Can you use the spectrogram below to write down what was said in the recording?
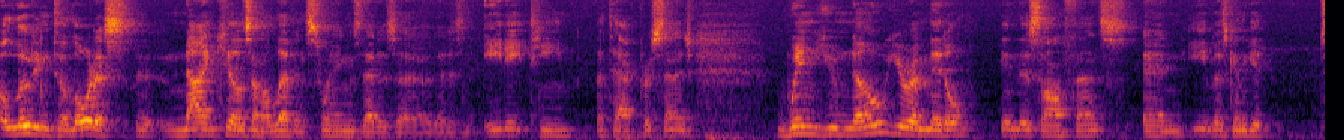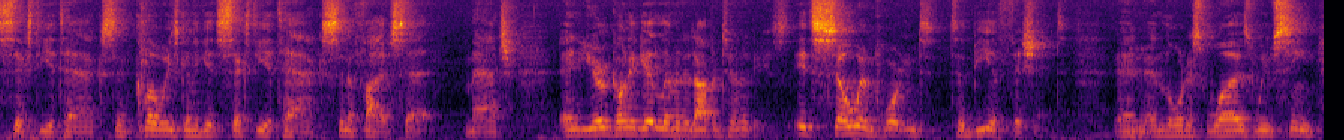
alluding to Lourdes, uh, nine kills on 11 swings. That is a that is an 818 attack percentage. When you know you're a middle in this offense, and Eva's going to get 60 attacks, and Chloe's going to get 60 attacks in a five set match, and you're going to get limited opportunities. It's so important to be efficient. And, and Lourdes was. We've seen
